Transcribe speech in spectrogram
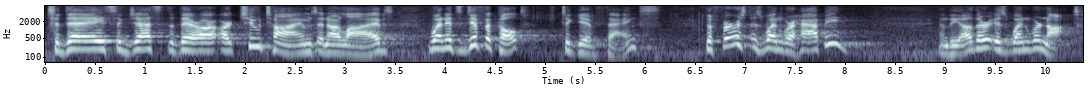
today suggests that there are, are two times in our lives when it's difficult to give thanks. The first is when we're happy, and the other is when we're not.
